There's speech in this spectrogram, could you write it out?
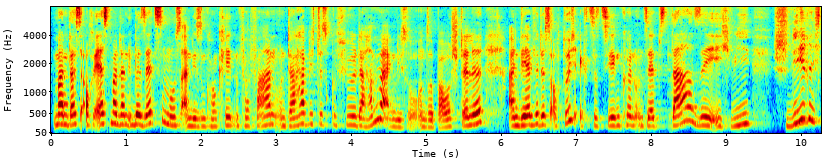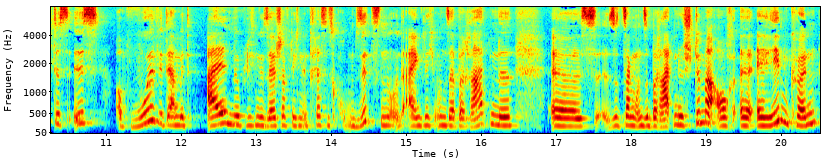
man das auch erstmal dann übersetzen muss an diesen konkreten Verfahren. Und da habe ich das Gefühl, da haben wir eigentlich so unsere Baustelle, an der wir das auch durchexerzieren können. Und selbst da sehe ich, wie schwierig das ist, obwohl wir da mit allen möglichen gesellschaftlichen Interessensgruppen sitzen und eigentlich unser beratende äh, sozusagen unsere beratende Stimme auch äh, erheben können,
